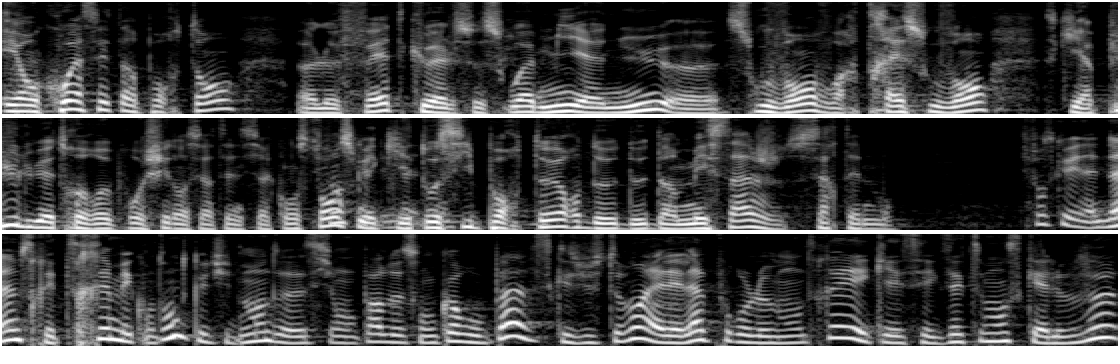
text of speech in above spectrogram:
Et en quoi c'est important euh, le fait qu'elle se soit mise à nu souvent, voire très souvent, ce qui a pu lui être reproché dans certaines circonstances, mais qui est aussi porteur de- de- d'un message certainement. Je pense que Lena Dunham serait très mécontente que tu demandes si on parle de son corps ou pas, parce que justement, elle est là pour le montrer et que c'est exactement ce qu'elle veut.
